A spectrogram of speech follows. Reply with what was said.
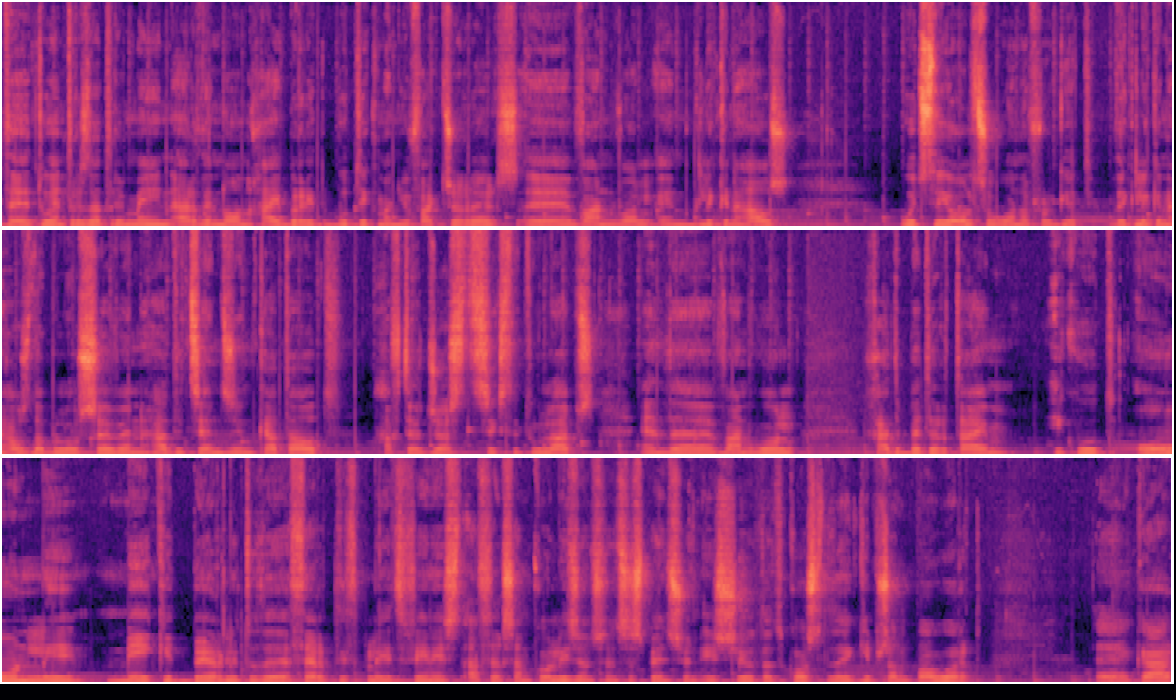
The two entries that remain are the non-hybrid boutique manufacturers uh, Vanwall and Glickenhaus, which they also want to forget. The Glickenhaus 007 had its engine cut out after just 62 laps and the Vanwall had a better time he could only make it barely to the 30th place finished after some collisions and suspension issue that cost the Gibson powered uh, car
